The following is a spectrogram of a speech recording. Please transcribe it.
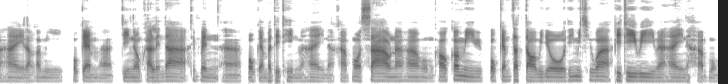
มาให้ แล้วก็มีโปรแกรม Genome Calendar ที่เป็นโปรแกรมปฏิทินมาให้นะครับโหมซาวนะครับผมเขาก็มีโปรแกรมตัดต่อวิดีโอที่มีชื่อว่า PTV มาให้นะครับผม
